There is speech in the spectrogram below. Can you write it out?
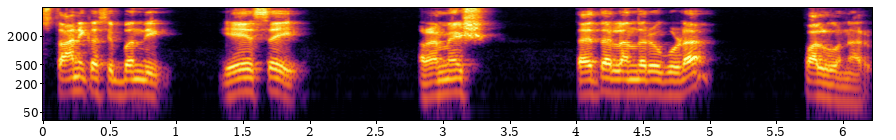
స్థానిక సిబ్బంది ఏఎస్ఐ రమేష్ తదితరులందరూ కూడా పాల్గొన్నారు.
